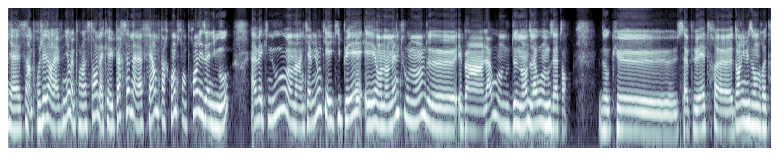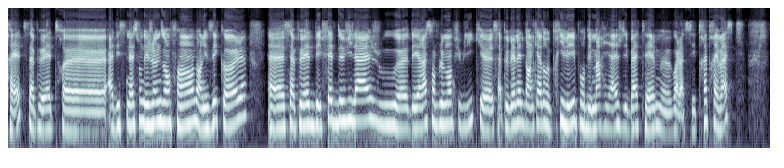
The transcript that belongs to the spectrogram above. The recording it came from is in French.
Euh, c'est un projet dans l'avenir, mais pour l'instant, on n'accueille personne à la ferme. Par contre, on prend les animaux avec nous. On a un camion qui est équipé et on emmène tout le monde euh, et ben, là où on nous demande, là où on nous attend. Donc, euh, ça peut être dans les maisons de retraite, ça peut être à destination des jeunes enfants, dans les écoles, euh, ça peut être des fêtes de village ou euh, des rassemblements publics. Euh, ça peut même être dans le cadre privé pour des mariages, des baptêmes. voilà, c'est très très vaste.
